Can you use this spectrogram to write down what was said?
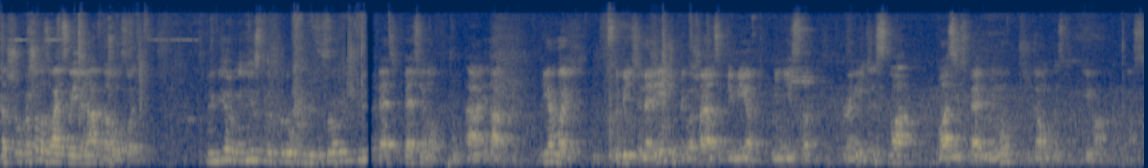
Прошу, прошу называть свои имена, когда вы уходите. Премьер-министр Прохорий Петрович. Пять, пять минут. А, Итак, первой вступительной речью приглашается премьер-министр правительства. У вас есть пять минут. Ждем конструктива от нас.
